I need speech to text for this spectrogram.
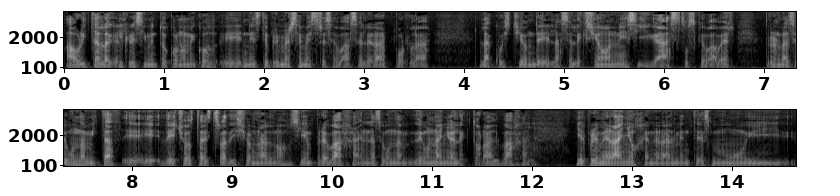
Ahorita la- el crecimiento económico eh, en este primer semestre se va a acelerar por la, la cuestión de las elecciones y gastos que va a haber, pero en la segunda mitad, eh, eh, de hecho hasta es tradicional, ¿no? Siempre baja, en la segunda de un año electoral baja. Y el primer año generalmente es muy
